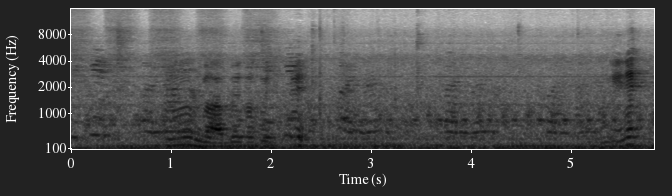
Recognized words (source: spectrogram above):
Chicken banana. Mm, ka Chicken banana. Banana. Banana. Ang init.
